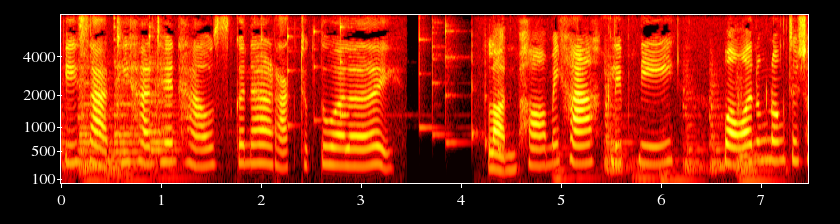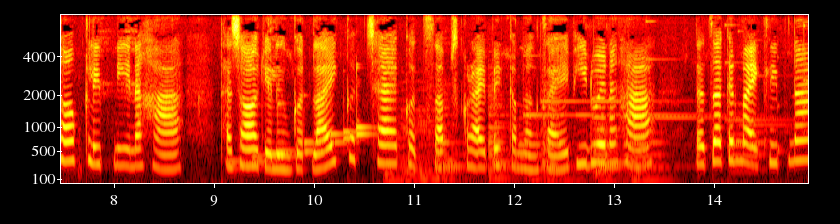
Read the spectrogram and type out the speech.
ปีศาจที่ Haunted House ก็น่ารักทุกตัวเลย หลอนพอไหมคะ คลิปนี้หวังว่าน้องๆจะชอบคลิปนี้นะคะ ถ้าชอบอย่าลืมกดไลค์ กดแชร์ กด Subscribe เป็นกำลังใจให้พี่ด้วยนะคะ แล้วเจอกันใหม่คลิปหน้า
